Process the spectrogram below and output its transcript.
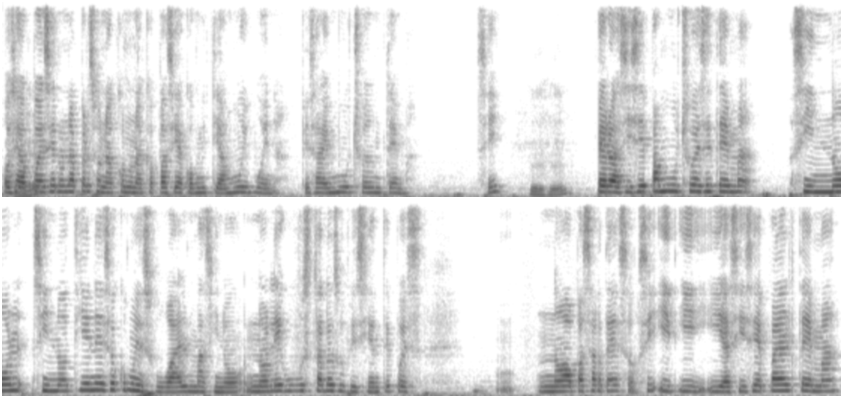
O sea, puede ser una persona con una capacidad cognitiva muy buena, que sabe mucho de un tema, ¿sí? Pero así sepa mucho de ese tema, si no, si no tiene eso como en su alma, si no, no le gusta lo suficiente, pues no va a pasar de eso, ¿sí? Y, y, y así sepa el tema,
